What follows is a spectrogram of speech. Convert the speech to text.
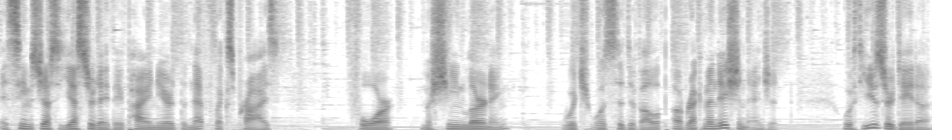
It seems just yesterday they pioneered the Netflix Prize for machine learning, which was to develop a recommendation engine. With user data,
